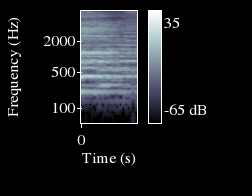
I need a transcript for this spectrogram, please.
Lord.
